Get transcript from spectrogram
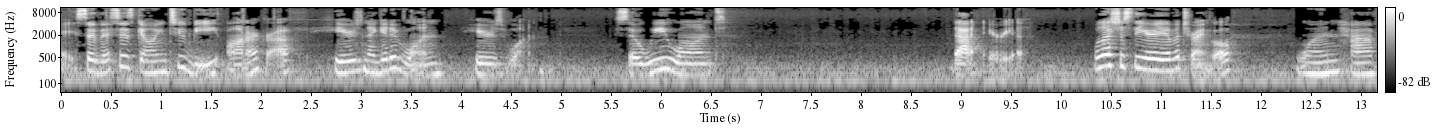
Okay, so this is going to be on our graph. Here's negative 1, here's 1. So we want that area. Well, that's just the area of a triangle. 1 half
